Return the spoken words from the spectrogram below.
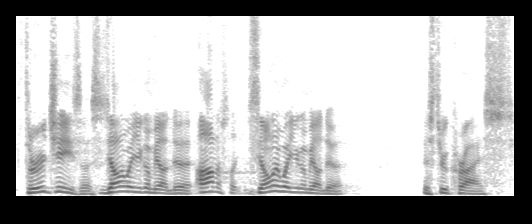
Through Jesus. It's the only way you're going to be able to do it. Honestly, it's the only way you're going to be able to do it is through Christ.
